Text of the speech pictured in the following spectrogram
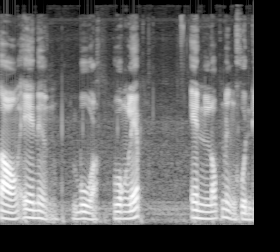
2 a 1 บวกวงเล็บ n ลบ 1 คูณ d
